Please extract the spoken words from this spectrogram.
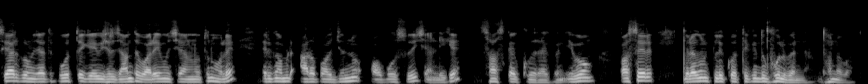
শেয়ার করুন, যাতে প্রত্যেকে এই বিষয়ে জানতে পারে এবং চ্যানেল নতুন হলে এরকম আপডেট আরও পাওয়ার জন্য অবশ্যই চ্যানেলটিকে সাবস্ক্রাইব করে রাখবেন এবং পাশের বেল আইকন ক্লিক করতে কিন্তু ভুলবেন না। ধন্যবাদ।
